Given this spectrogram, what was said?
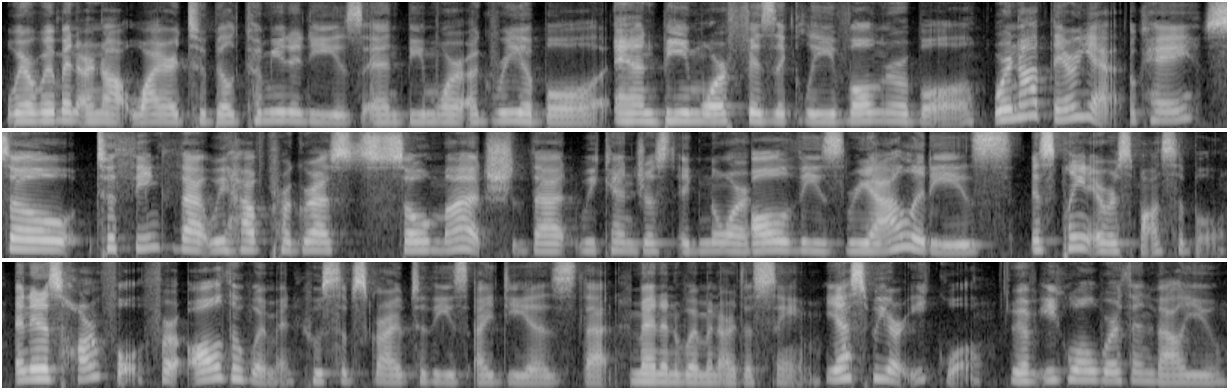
where women are not wired to build communities and be more agreeable and be more physically vulnerable. We're not there yet okay? So to think that we have progressed so much that we can just ignore all these realities is plain irresponsible. And it is harmful for all the women who subscribe to these ideas that men and women are the same. Yes we are equal. We have equal worth and value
